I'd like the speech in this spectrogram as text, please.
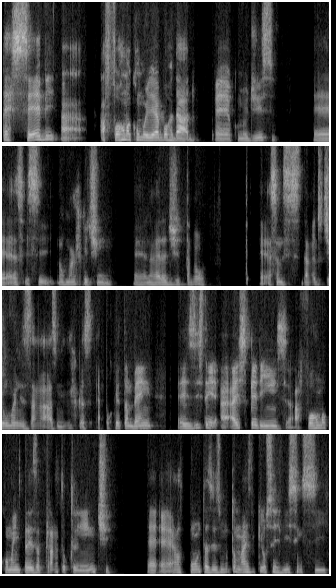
percebe a, a forma como ele é abordado. É, como eu disse, é, esse, no marketing é, na era digital, essa necessidade de humanizar as marcas é porque também existe a, a experiência, a forma como a empresa trata o cliente, é, ela conta às vezes muito mais do que o serviço em si,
